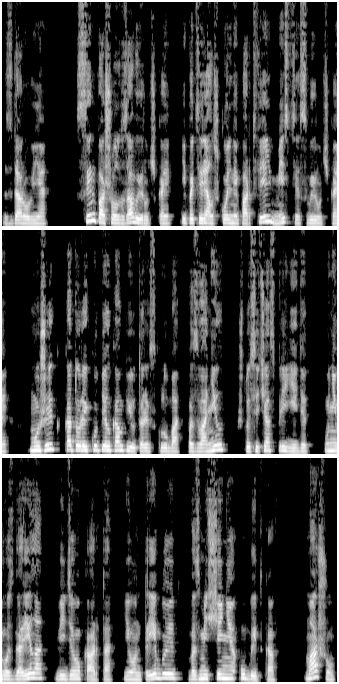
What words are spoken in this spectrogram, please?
здоровье. Сын пошел за выручкой и потерял школьный портфель вместе с выручкой. Мужик, который купил компьютер из клуба, позвонил, что сейчас приедет. У него сгорела видеокарта и он требует возмещения убытков. Машу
